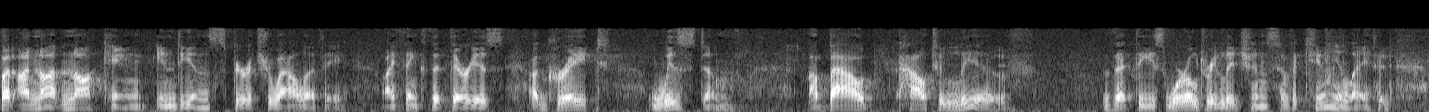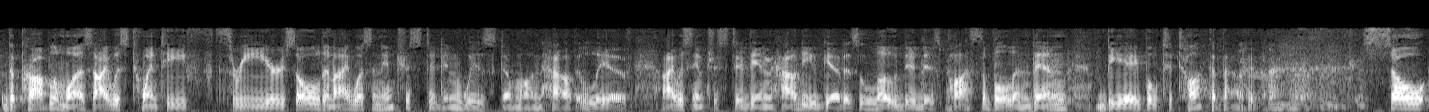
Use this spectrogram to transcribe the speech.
But I'm not knocking Indian spirituality. I think that there is a great wisdom about how to live that these world religions have accumulated. The problem was I was 23 years old and I wasn't interested in wisdom on how to live. I was interested in how do you get as loaded as possible and then be able to talk about it. So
